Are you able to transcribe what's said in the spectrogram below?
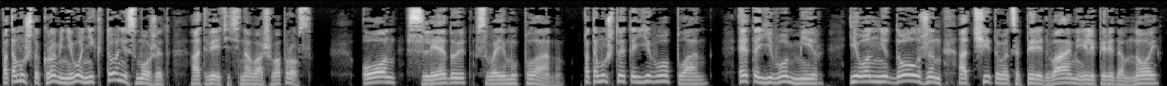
потому что кроме Него никто не сможет ответить на ваш вопрос. Он следует своему плану, потому что это Его план, это Его мир, и Он не должен отчитываться перед вами или передо мной —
